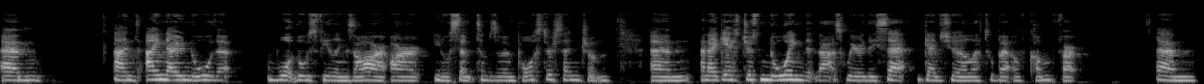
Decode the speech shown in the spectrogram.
Um, and I now know that what those feelings are are you know symptoms of imposter syndrome. Um, and i guess just knowing that that's where they sit gives you a little bit of comfort. Um,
